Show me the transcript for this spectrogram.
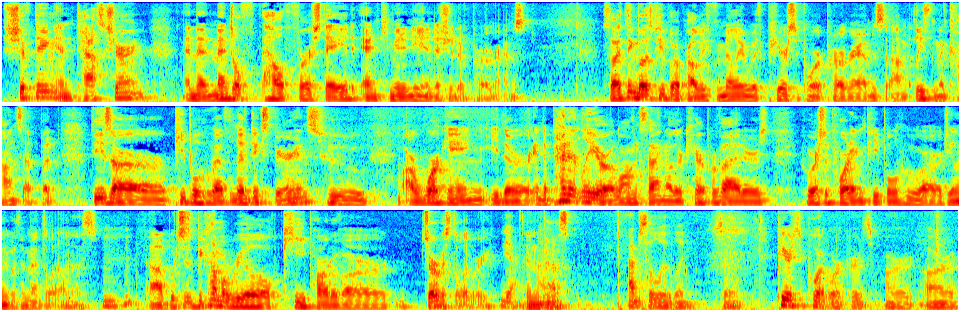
shifting and task sharing, and then mental health first aid and community initiative programs. So I think most people are probably familiar with peer support programs, um, at least in the concept. But these are people who have lived experience, who are working either independently or alongside other care providers, who are supporting people who are dealing with a mental illness, uh, which has become a real key part of our service delivery Yeah, in the um, past. Absolutely. So, peer support workers are, are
